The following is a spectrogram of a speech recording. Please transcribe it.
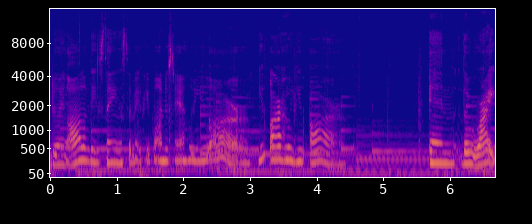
doing all of these things to make people understand who you are. You are who you are. And the right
